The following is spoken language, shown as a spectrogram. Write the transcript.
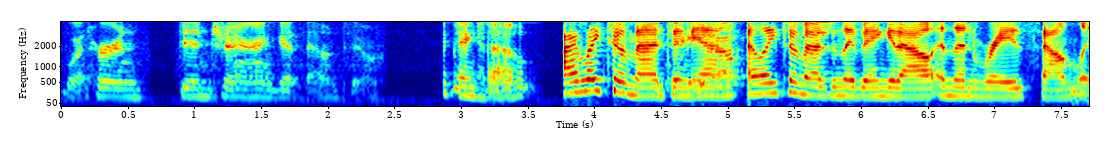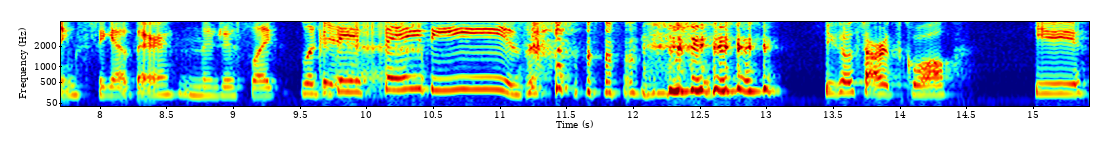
what her and Din Djarin get down to. They bang it out. I like to imagine, yeah. out? I like to imagine they bang it out and then raise foundlings together, and they're just like, "Look at these babies." she goes to art school. He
